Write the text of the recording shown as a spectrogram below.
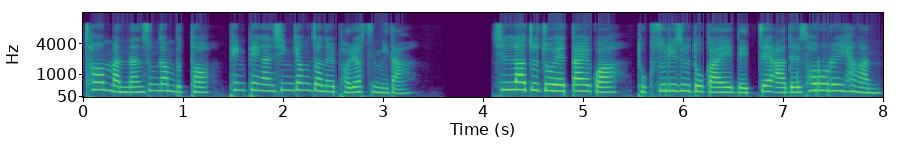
처음 만난 순간부터 팽팽한 신경전을 벌였습니다. 신라주조의 딸과 독수리 술도가의 넷째 아들 서로를 향한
